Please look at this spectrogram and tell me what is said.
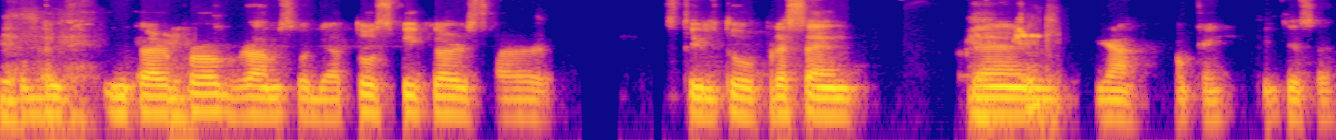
yes, okay. entire okay. program. So the two speakers are still to present. And yeah, okay. Thank you, sir.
